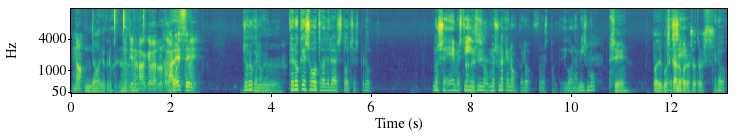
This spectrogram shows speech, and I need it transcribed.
No, No, yo creo que no. no tiene nada que ver los de Parece- Awaken ahí. yo creo que no. ¿eh? Mm. Creo que es otra de las tochas, pero. No sé, eh, me estoy diciendo, si- me suena que no, pero Frostpunk, te digo ahora mismo. Sí, puedes puede buscarlo ser, por nosotros. Pero.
